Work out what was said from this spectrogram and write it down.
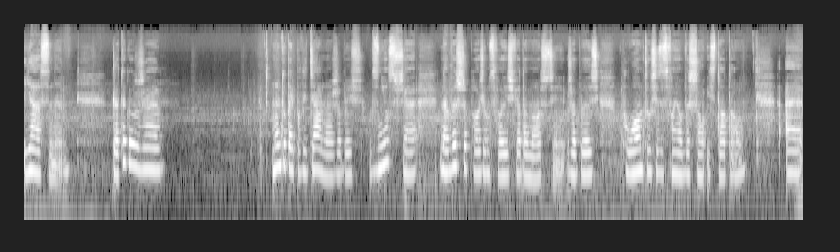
jasny, dlatego że mam tutaj powiedziane, żebyś wzniósł się na wyższy poziom swojej świadomości, żebyś połączył się ze swoją wyższą istotą. E,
